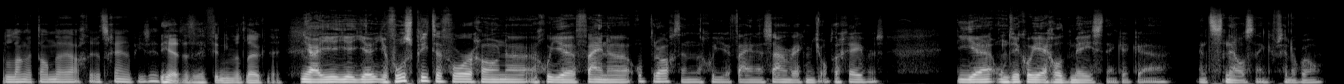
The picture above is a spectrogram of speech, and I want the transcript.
lange tanden achter het schermpje zitten. Ja, dat vindt niemand leuk, nee. Ja, je, je, je, je voelsprieten voor gewoon eh, een goede, fijne opdracht en een goede, fijne samenwerking met je opdrachtgevers. Die eh, ontwikkel je echt wel het meest, denk ik. eh, en het snelst, denk ik misschien ook wel.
